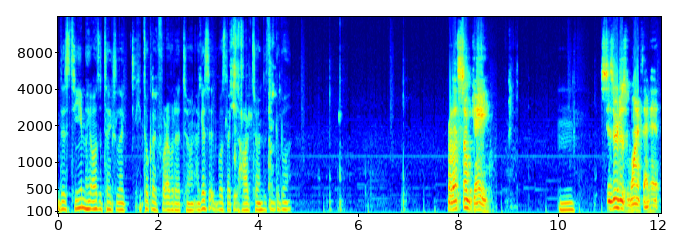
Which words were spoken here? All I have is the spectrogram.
this team, he also takes like he took like forever that turn. I guess it was like a hard turn to think about. Bro, that's so gay. Mm. Scizor just won if that hit.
